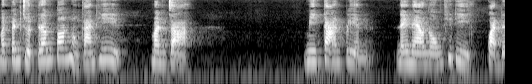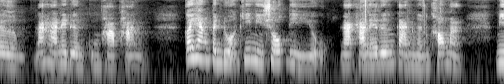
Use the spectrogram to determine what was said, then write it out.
มันเป็นจุดเริ่มต้นของการที่มันจะมีการเปลี่ยนในแนวโน้มที่ดีกว่าเดิมนะคะในเดือนกุมภาพันธ์ ก็ยังเป็นดวงที่มีโชคดีอยู่นะคะ ในเรื่องการเงินเข้ามา มี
